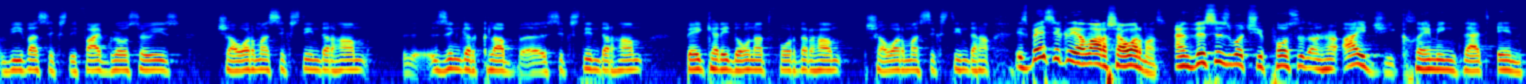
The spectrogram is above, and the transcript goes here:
Viva 65 groceries, Shawarma 16 dirham, Zinger Club uh, 16 dirham, Bakery Donut 4 dirham, Shawarma 16 dirham. It's basically a lot of shawarmas. And this is what she posted on her IG, claiming that in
